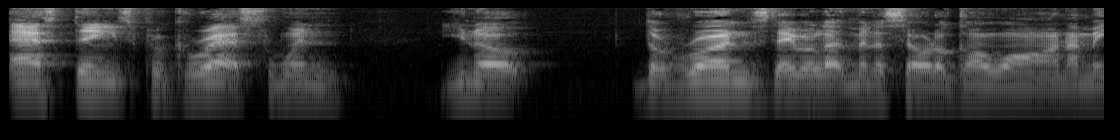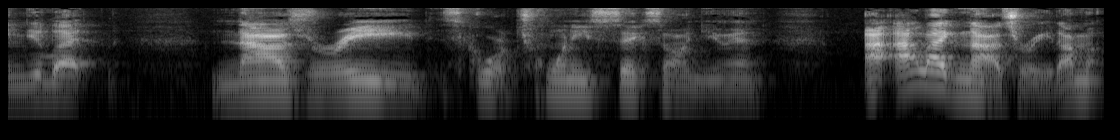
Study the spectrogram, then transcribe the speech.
as things progressed when, you know, the runs they would let Minnesota go on. I mean, you let Naz Reid score 26 on you. And I, I like Naz Reid. I'm,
